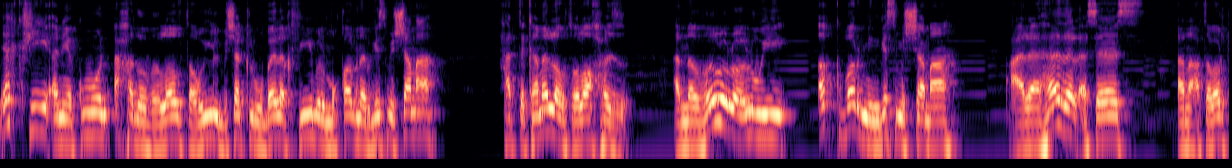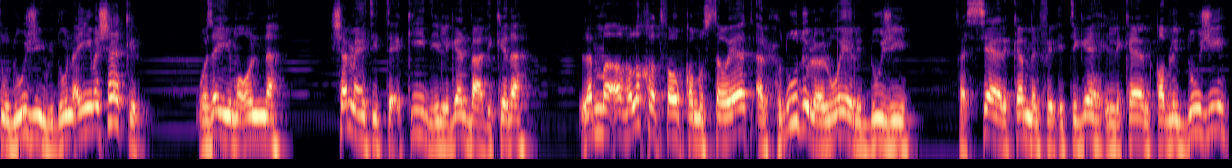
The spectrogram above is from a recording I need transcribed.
يكفي أن يكون أحد الظلال طويل بشكل مبالغ فيه بالمقارنة بجسم الشمعة. حتى كمان لو تلاحظ أن الظل العلوي أكبر من جسم الشمعة. على هذا الأساس أنا اعتبرته دوجي بدون أي مشاكل. وزي ما قلنا شمعة التأكيد اللي جت بعد كده لما أغلقت فوق مستويات الحدود العلوية للدوجي فالسعر كمل في الاتجاه اللي كان قبل الدوجي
